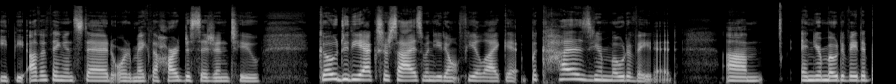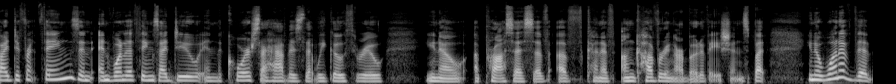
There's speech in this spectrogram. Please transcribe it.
eat the other thing instead, or to make the hard decision to go do the exercise when you don't feel like it because you're motivated. Um, and you're motivated by different things. And, and one of the things I do in the course I have is that we go through, you know, a process of, of kind of uncovering our motivations. But, you know, one of the,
